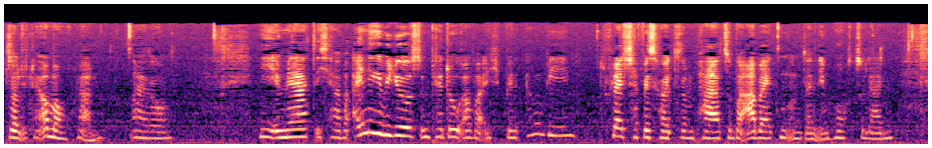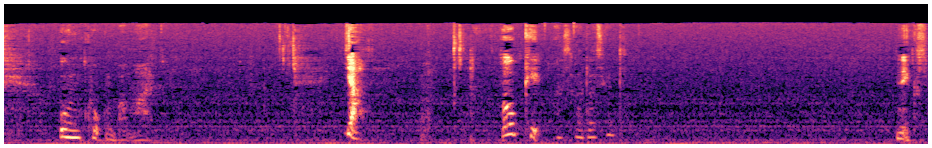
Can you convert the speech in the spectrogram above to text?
Sollte ich gleich auch mal hochladen. Also, wie ihr merkt, ich habe einige Videos im Petto, aber ich bin irgendwie. Vielleicht schaffe ich es heute so ein paar zu bearbeiten und dann eben hochzuladen. Und gucken wir mal. Ja. Okay, was war das jetzt? Nix.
